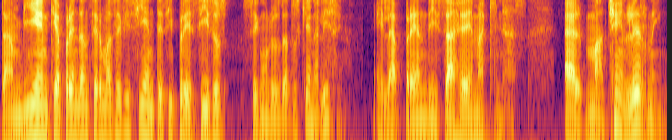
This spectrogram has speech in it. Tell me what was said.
también que aprendan a ser más eficientes y precisos según los datos que analicen. El aprendizaje de máquinas, el machine learning,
